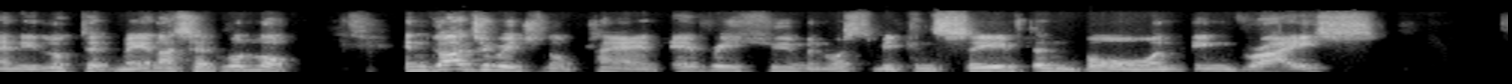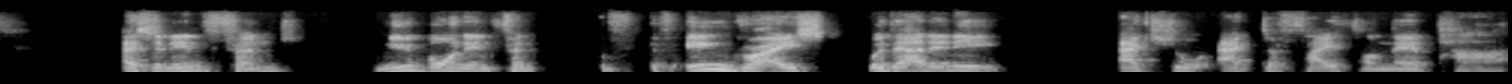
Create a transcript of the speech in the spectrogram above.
And he looked at me and I said, Well, look, in God's original plan, every human was to be conceived and born in grace as an infant, newborn infant, in grace without any actual act of faith on their part.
